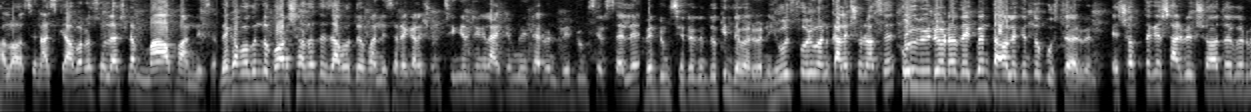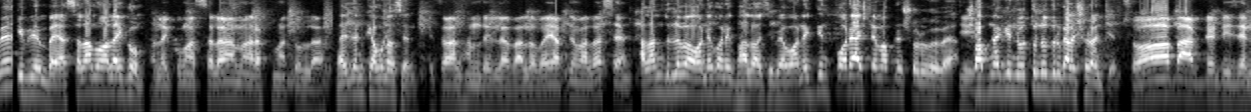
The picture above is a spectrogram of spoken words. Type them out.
ভালো আছেন। আজকে আবারও চলে আসলাম মা ফার্নিচার। দেখাবো কিন্তু ঘর সাজাতে যাবতীয় ফার্নিচারের কালেকশন সিঙ্গেল সিঙ্গেল আইটেম নিতে পারবেন বেডরুম সেট চাইলে। বেডরুম সেটও কিন্তু কিনতে পারবেন। হিউজ পরিমাণ কালেকশন আছে। ফুল ভিডিওটা দেখবেন তাহলে কিন্তু বুঝতে পারবেন। এসব থেকে সার্বিক সহায়তা করবে ইব্রাহিম ভাই। আসসালামু আলাইকুম। ওয়ালাইকুম আসসালাম রহমতুল্লাহ। ভাইজান কেমন আছেন? তো আলহামদুলিল্লাহ ভালো ভাই। আপনি ভালো আছেন? আলহামদুলিল্লাহ ভাই অনেক অনেক ভালো আছি ভাই। অনেকদিন পরে আসলাম আপনার শোরুমে ভাই। সব নাকি নতুন নতুন কালেকশন আনছেন? সব আপডেট ডিজাইন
